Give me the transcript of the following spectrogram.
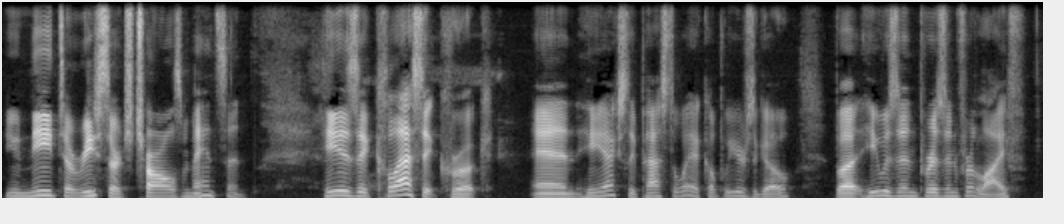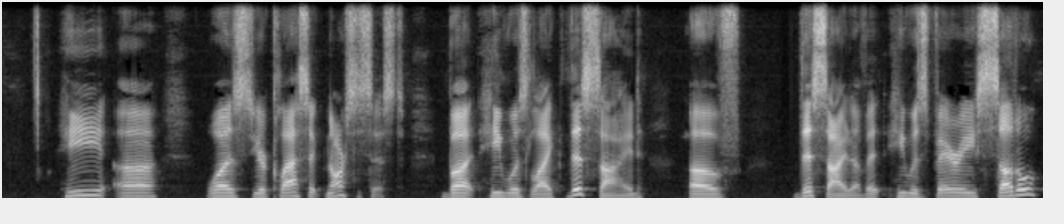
you need to research Charles Manson. He is a classic crook, and he actually passed away a couple years ago. But he was in prison for life. He uh, was your classic narcissist, but he was like this side of this side of it. He was very subtle.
